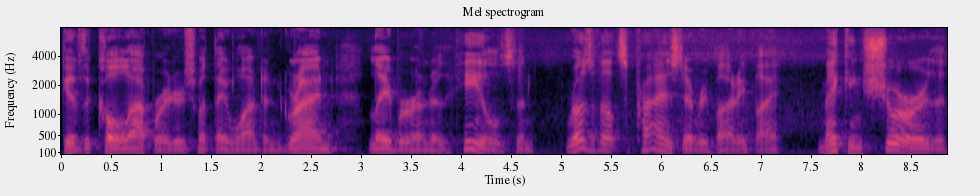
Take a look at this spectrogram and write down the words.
give the coal operators what they want and grind labor under the heels. And Roosevelt surprised everybody by making sure that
